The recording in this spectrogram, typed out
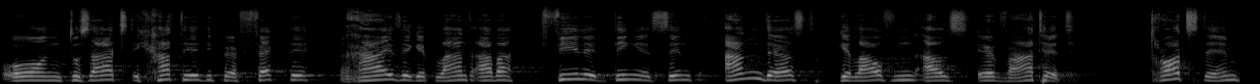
und du sagst, ich hatte die perfekte Reise geplant, aber viele Dinge sind anders gelaufen als erwartet. Trotzdem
